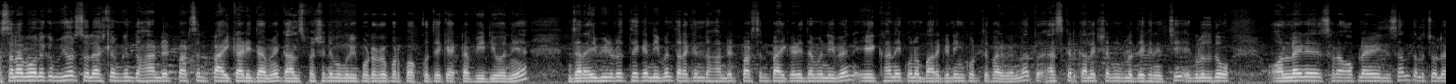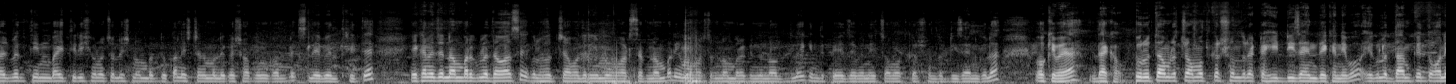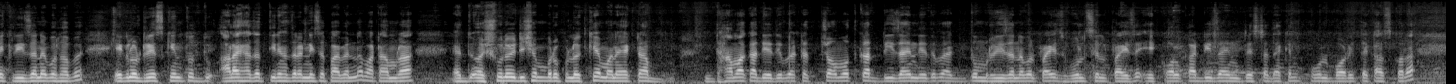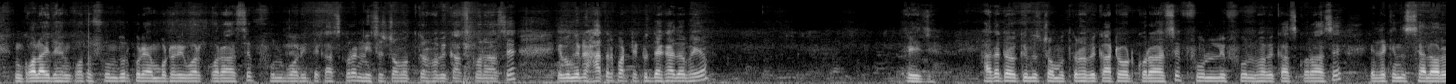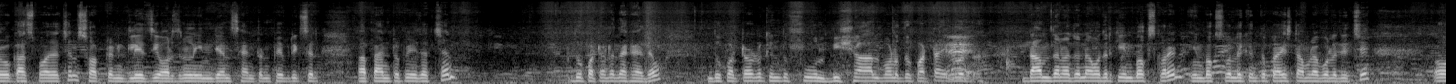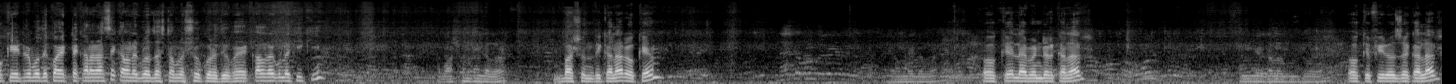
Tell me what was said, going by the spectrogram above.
আসসালামু আলাইকুম ভিউয়ার চলে আসলাম কিন্তু হান্ড্রেড পার্সেন্ট পাইকারি দামে গার্লস ফ্যাশন এবং রিপোর্টার উপর পক্ষ থেকে একটা ভিডিও নিয়ে। যারা এই ভিডিওটা থেকে নেবেন, তারা কিন্তু হান্ড্রেড পার্সেন্ট পাইকারি দামে নেবেন। এখানে কোনো বার্গেনিং করতে পারবেন না। তো আজকের কালেকশনগুলো দেখে নিচ্ছি। এগুলো যদি অনলাইনে ছাড়া অফলাইনে নিতে চান, তাহলে চলে আসবেন তিন বাই তিরিশ উনচল্লিশ নম্বর দোকান, eastern Mallika shopping complex level থ্রিতে এখানে যে নাম্বারগুলো দেওয়া আছে, এগুলো হচ্ছে আমাদের imo WhatsApp number imo WhatsApp নাম্বারে কিন্তু নক দিলে কিন্তু পেয়ে যাবেন এই চমৎকার সুন্দর ডিজাইনগুলো। ওকে ভাইয়া, দেখাও। শুরুতে আমরা চমৎকার সুন্দর একটা হিট ডিজাইন দেখে নেব। এগুলোর দাম কিন্তু অনেক রিজনেবল হবে। এগুলো ড্রেস কিন্তু আড়াই হাজার, তিন হাজারের নিচে পাবেন না বাট আমরা ষোলোই ডিসেম্বর উপলক্ষে মানে একটা ধামাকা দিয়ে দেবো, একটা চমৎকার ডিজাইন দিয়ে দেবো, একদম রিজনেবল প্রাইস হোলসেল প্রাইসে এই কলকার ডিজাইন ড্রেসটা দেখেন ফুল বডিতে কাজ করা। গলায় দেখেন কত সুন্দর করে এম্ব্রয়ডারি ওয়ার্ক করা আছে ফুল বডিতে কাজ করা, নিচে চমৎকারভাবে কাজ করা আছে। এবং এটা হাতের পাটটা একটু দেখা দাও ভাইয়া। এই যে হাতাটাও কিন্তু চমৎকারভাবে কাট আউট করা আছে ফুললি ফুলভাবে কাজ করা আছে। এটা কিন্তু স্যালোয়ারেও কাজ পাওয়া যাচ্ছেন soft and glazy original Indian santoon ফেব্রিক্সের প্যান্টও পেয়ে যাচ্ছেন। দুপাট্টাটা দেখায় দাও। দুপাট্টারও কিন্তু ফুল বিশাল বড় দুপাট্টা। এগুলো দাম জানার জন্য আমাদেরকে ইনবক্স করেন। ইনবক্স করলে কিন্তু প্রাইসটা আমরা বলে দিচ্ছি। ওকে এটার মধ্যে কয়েকটা কালার আছে। কালারগুলো জাস্ট আমরা শো করে দেবো ভাই কালারগুলো কি কি? বাসন্তী কালার বাসন্তী কালার ওকে এমনি colour okay lavender colour okay ফিরোজা কালার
